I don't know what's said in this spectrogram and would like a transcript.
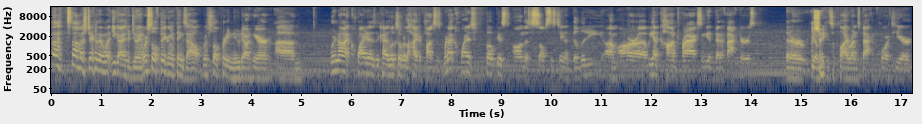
Uh, it's not much different than what you guys are doing. We're still figuring things out. We're still pretty new down here. Um, we're not quite as it kind of looks over the hydroponic system. We're not quite as focused on the self-sustainability. Um, our uh, we have contracts and we have benefactors that are you know Sure. making supply runs back and forth here.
